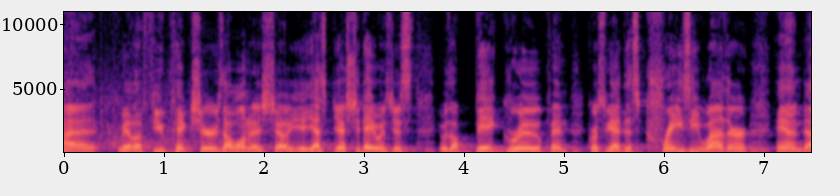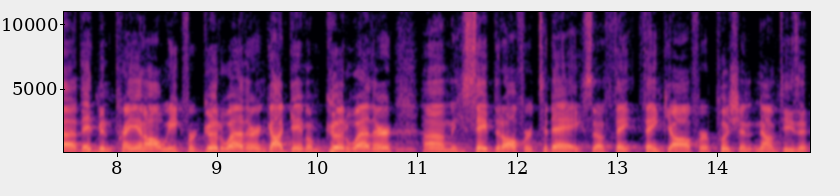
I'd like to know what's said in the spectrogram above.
Uh, we have a few pictures I wanted to show you. Yes, yesterday was just, it was a big group. And of course, we had this crazy weather. And uh, they'd been praying all week for good weather. And God gave them good weather. Um, he saved it all for today. So thank, thank y'all for pushing. No, I'm teasing.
